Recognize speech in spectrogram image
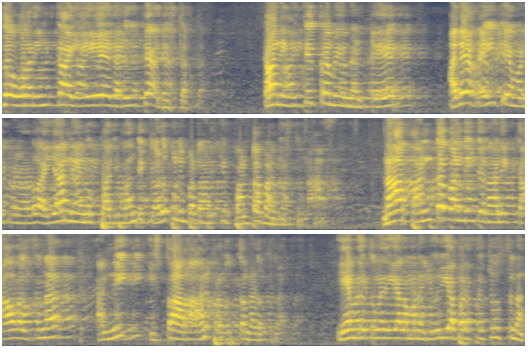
సో వాడు ఇంకా ఏది అడిగితే అది ఇస్తారు కానీ విచిత్రం ఏంటంటే అదే రైతు ఏమంటున్నాడు అయ్యా నేను పది మంది కడుపు నింపడానికి పంట పండిస్తున్నా. నా పంట పండించడానికి కావలసిన అన్ని ఇస్తారా? అని ప్రభుత్వం నడుపుతున్నారు. ఏమవుతున్నది? ఇవాళ మన యూరియా పరిస్థితి చూస్తున్నాం.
